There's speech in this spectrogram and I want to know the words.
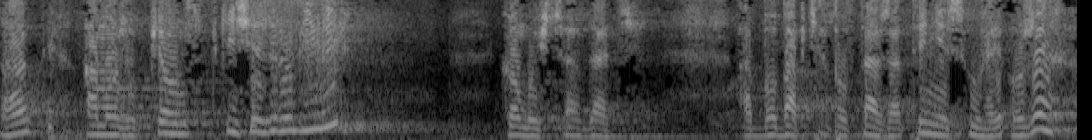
Tak? A może piąstki się zrobiły? Komuś trzeba dać. Albo babcia powtarza, ty nie słuchaj orzecha,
